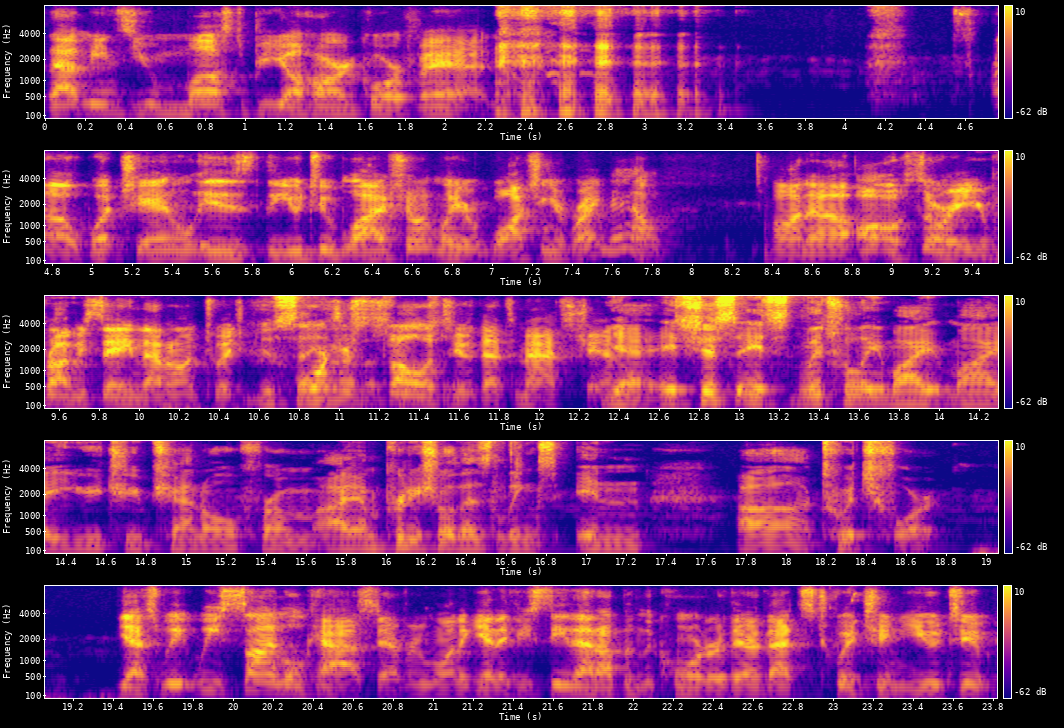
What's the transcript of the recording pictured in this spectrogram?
that means you must be a hardcore fan. Uh, what channel is the YouTube live show on? Well, you're watching it right now. On uh oh, sorry, you're probably saying that on Twitch. Fortress that on Twitch, Solitude. That's Matt's channel. yeah, it's just it's literally my my YouTube channel from I am pretty sure there's links in uh Twitch for it. Yes, we, we simulcast everyone. Again, if you see that up in the corner there, that's Twitch and YouTube.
